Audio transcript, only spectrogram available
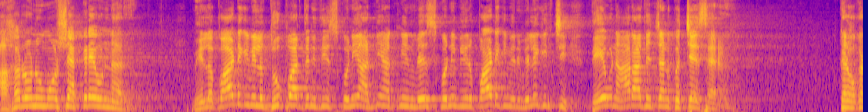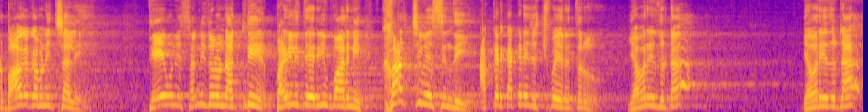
అహరోను మోస అక్కడే ఉన్నారు. వీళ్ళ పాటికి వీళ్ళు ధూపార్తిని తీసుకొని అన్ని అగ్నిని వేసుకొని వీరి పాటికి వీరు వెలిగించి దేవుని ఆరాధించడానికి వచ్చేశారు. ఇక్కడ ఒకటి బాగా గమనించాలి. దేవుని సన్నిధి నుండి అగ్ని బయలుదేరి వారిని కాల్చివేసింది. అక్కడికక్కడే చచ్చిపోయారు ఇద్దరు. ఎవరు ఎదుట? ఎవరు ఎదుట?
